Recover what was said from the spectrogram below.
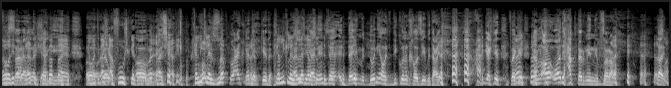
هو دي تعبيرات قالك الشباب يعني بقى. إيه؟ ما آه، تبقاش لو- قفوش كده. ما تبقاش خليك لزوز. بالظبط واحد كتب كده. خليك قال لزوز لك يا يعني أستاذ أنت من الدنيا وهتديك كل الخوازيق بتاعتها حاجة كده. فكان. كان آه، واضح أكتر مني بصراحة. طيب.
